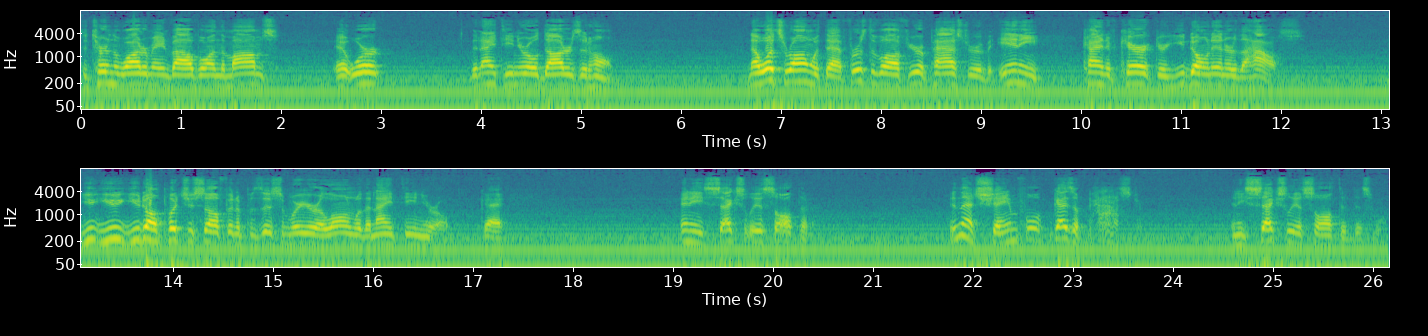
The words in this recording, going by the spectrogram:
to turn the water main valve on. The mom's at work, the 19 year old daughter's at home. Now, what's wrong with that? First of all, if you're a pastor of any kind of character, you don't enter the house. You, you, you don't put yourself in a position where you're alone with a 19 year old, okay? And he sexually assaulted her. Isn't that shameful? The guy's a pastor and he sexually assaulted this woman.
